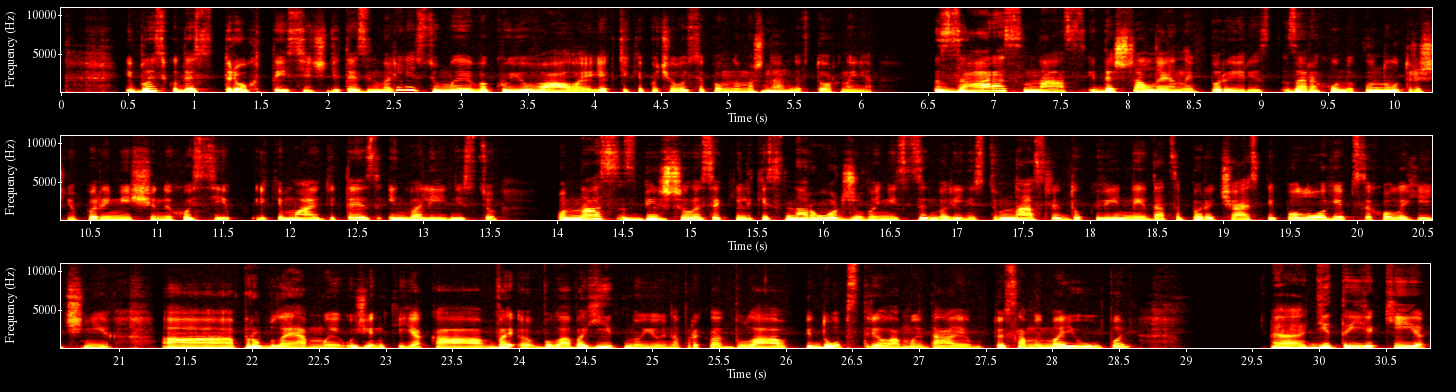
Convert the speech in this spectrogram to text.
І близько десь трьох тисяч дітей з інвалідністю ми евакуювали, як тільки почалося повномасштабне Мгм. вторгнення. Зараз в нас іде шалений приріст за рахунок внутрішньо переміщених осіб, які мають дітей з інвалідністю. У нас збільшилася кількість народжуваність з інвалідністю внаслідок війни. Да, це перечасні пологи, психологічні а, проблеми у жінки, яка в була вагітною, наприклад, була під обстрілами, да, той самий Маріуполь. Е, Діти, які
